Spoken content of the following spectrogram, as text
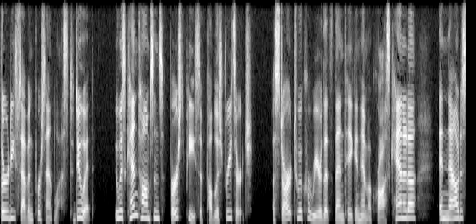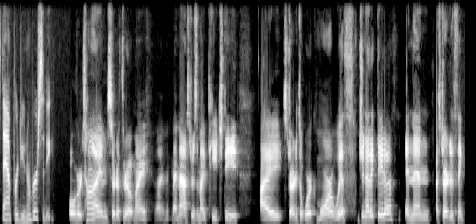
37% less to do it. It was Ken Thompson's first piece of published research, a start to a career that's then taken him across Canada and now to Stanford University. Over time, sort of throughout my uh, my master's and my PhD, I started to work more with genetic data, and then I started to think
